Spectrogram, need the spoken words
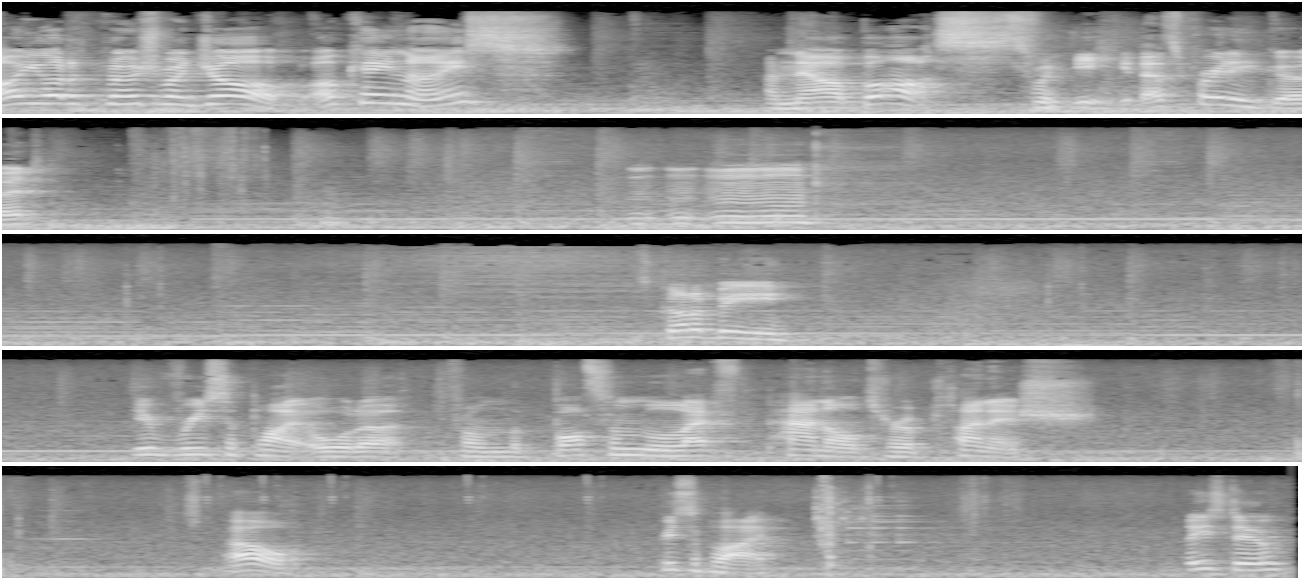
Oh, you got a promotion my job. Okay, nice. I'm now a boss. Sweet, that's pretty good. Mm-mm-mm. It's gotta be... Give resupply order from the bottom left panel to replenish. Oh. Resupply. Please do.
